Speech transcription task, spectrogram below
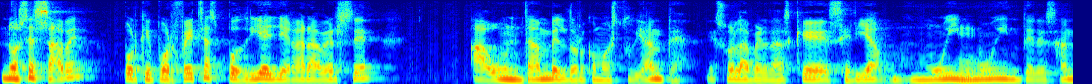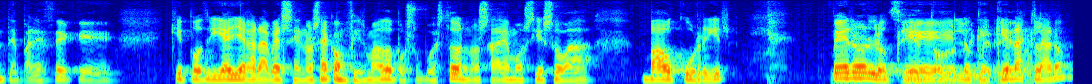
no se sabe, porque por fechas podría llegar a verse a un Dumbledore como estudiante. Eso la verdad es que sería muy, mm. muy interesante. Parece que, podría llegar a verse. No se ha confirmado, por supuesto, no sabemos si eso va, va a ocurrir, pero lo que, lo que queda claro,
